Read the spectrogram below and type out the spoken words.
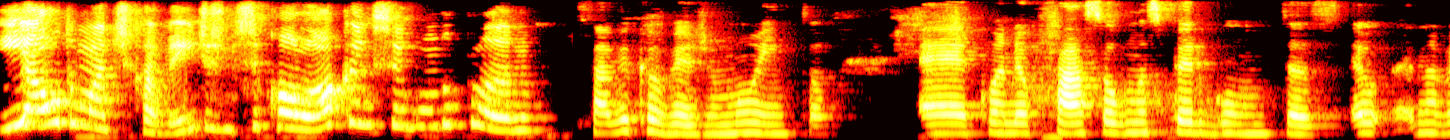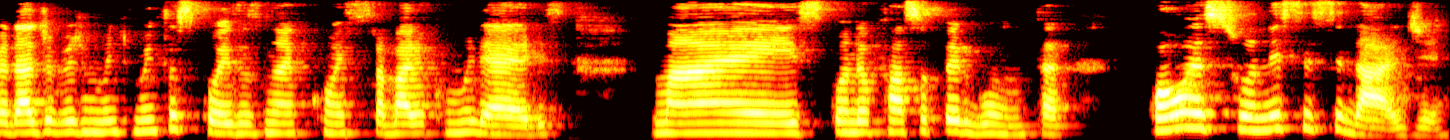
E automaticamente a gente se coloca em segundo plano. Sabe o que eu vejo muito? É, quando eu faço algumas perguntas. Eu, na verdade, eu vejo muito, muitas coisas né, com esse trabalho com mulheres. Mas quando eu faço a pergunta, qual é a sua necessidade?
